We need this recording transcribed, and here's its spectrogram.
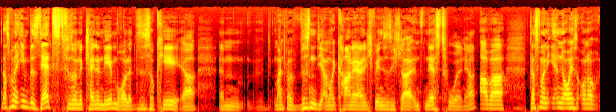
dass man ihn besetzt für so eine kleine Nebenrolle, das ist okay, ja. Ähm, manchmal wissen die Amerikaner ja nicht, wen sie sich da ins Nest holen, ja. Aber dass man ihn auch, jetzt auch noch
